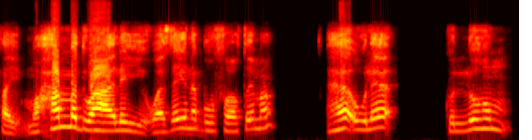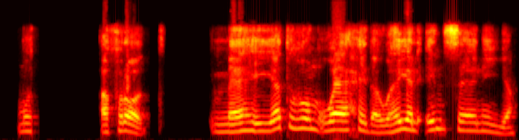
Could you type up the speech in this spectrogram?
طيب محمد وعلي وزينب وفاطمة هؤلاء كلهم أفراد. ماهيتهم واحدة وهي الإنسانية.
